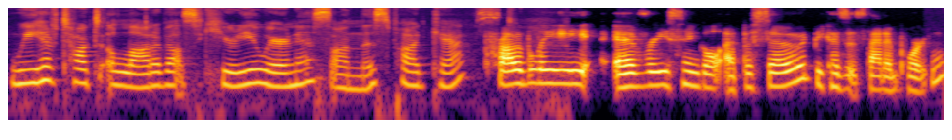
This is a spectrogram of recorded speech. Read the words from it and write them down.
We have talked a lot about security awareness on this podcast. Probably every single episode because it's that important.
